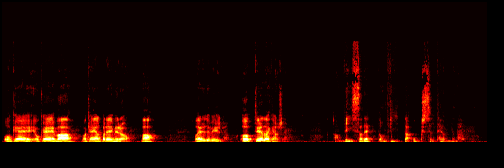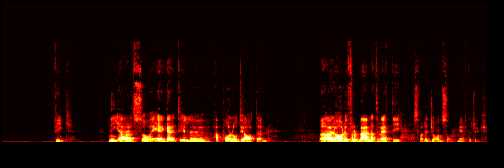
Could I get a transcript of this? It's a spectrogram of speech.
Okej, okay, okej, okay, va? Vad kan jag hjälpa dig med då? Va? Vad är det du vill? Uppträda kanske? Han visade de vita oxeltänderna. Fink. Ni är alltså ägare till uh, Apollo-teatern? Ja, det har du förbannat rätt i, svarade Johnson med eftertryck.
